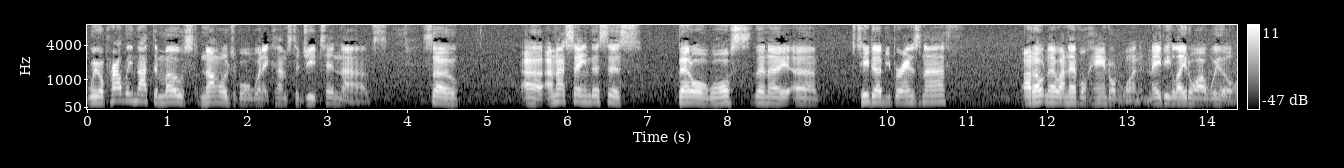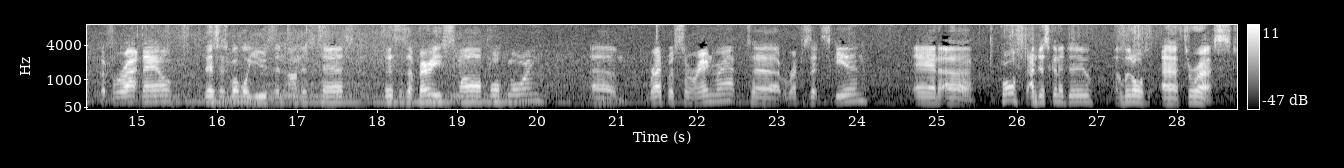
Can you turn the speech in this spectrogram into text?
We are probably not the most knowledgeable when it comes to G10 knives. So, uh, I'm not saying this is better or worse than a uh, TW Brands knife. I don't know, I never handled one. Maybe later I will. But for right now, this is what we're using on this test. This is a very small pork loin, um, wrapped with saran wrap to represent skin. And uh, First, I'm just going to do a little uh, thrust.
